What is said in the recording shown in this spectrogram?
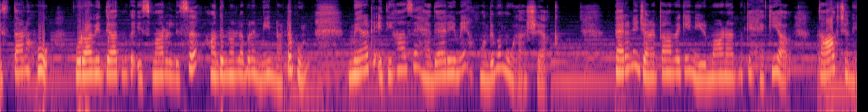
ස්ථාන හෝ පුරාවිද්‍යාත්මක ඉස්මාර ලෙස හඳුන්වන් ලබන මේ නටබුන් මෙරට ඉතිහාසය හැදෑරීමේ හොඳම මූලාශ්‍රයක්. පැරණි ජනතාවගේ නිර්මාණාත්මක හැකියාව තාක්ෂණය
